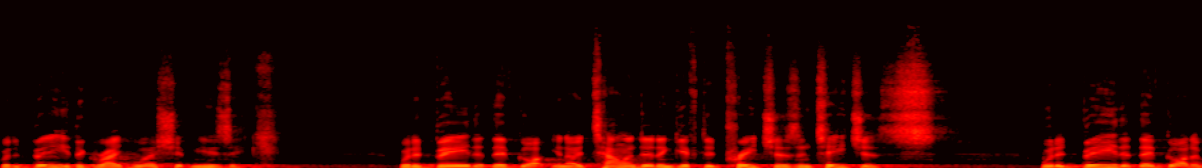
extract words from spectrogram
Would it be the great worship music? Would it be that they've got, you know, talented and gifted preachers and teachers? Would it be that they've got, um,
